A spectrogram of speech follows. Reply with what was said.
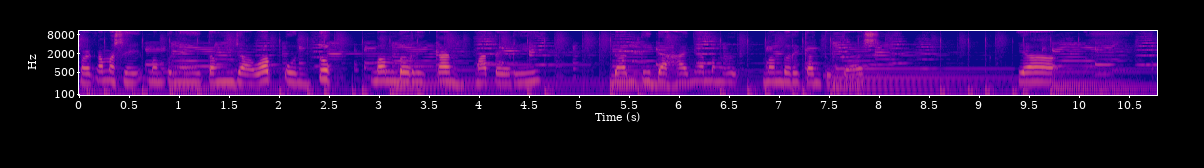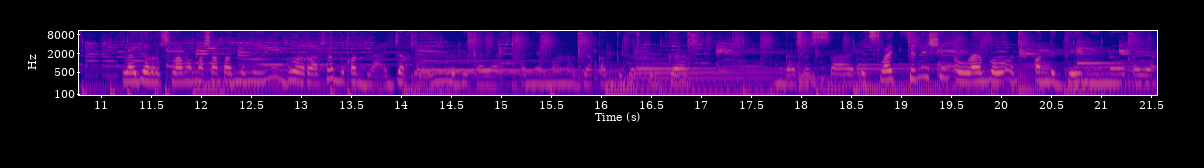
mereka masih mempunyai tanggung jawab untuk memberikan materi dan tidak hanya memberikan tugas. Ya belajar selama masa pandemi ini gue rasa bukan belajar sih ini lebih kayak hanya mengerjakan tugas-tugas. Nggak selesai. It's like finishing a level on, on the game you know kayak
